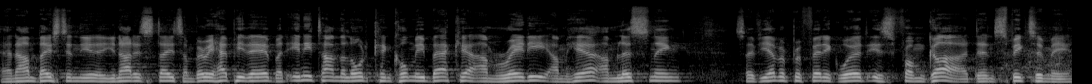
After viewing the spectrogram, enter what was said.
And I'm based in the United States. I'm very happy there. But anytime the Lord can call me back here, I'm ready. I'm here. I'm listening. So if you have a prophetic word is from God, then speak to me.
